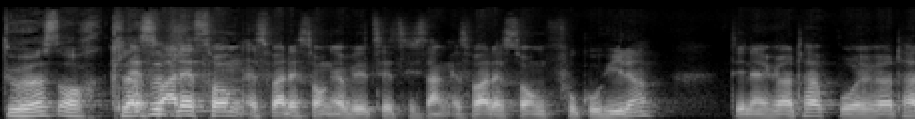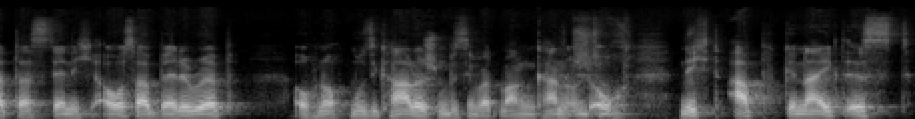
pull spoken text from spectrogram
Du hörst auch Es klassisch. war der Song, es war der Song, er will es jetzt nicht sagen, es war der Song Fukuhila, den er gehört hat, wo er gehört hat, dass der nicht außer Battle Rap auch noch musikalisch ein bisschen was machen kann und auch nicht abgeneigt ist,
